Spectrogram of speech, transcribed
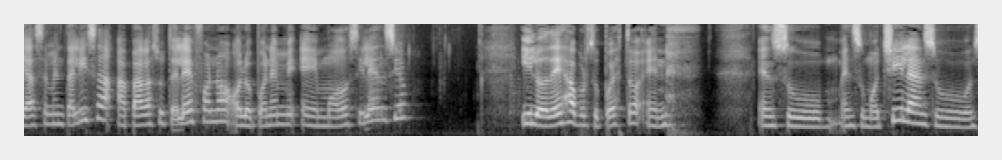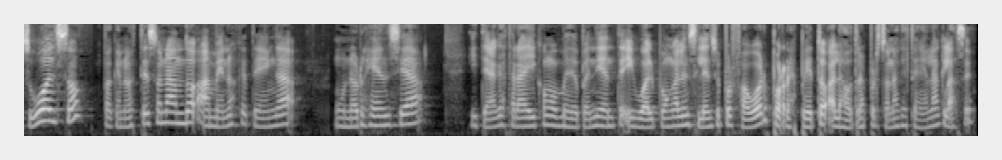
ya se mentaliza, apaga su teléfono o lo pone en modo silencio y lo deja, por supuesto, en, en su, en su mochila, en su, en su bolso, para que no esté sonando, a menos que tenga una urgencia y tenga que estar ahí como medio pendiente. Igual póngalo en silencio, por favor, por respeto a las otras personas que estén en la clase.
